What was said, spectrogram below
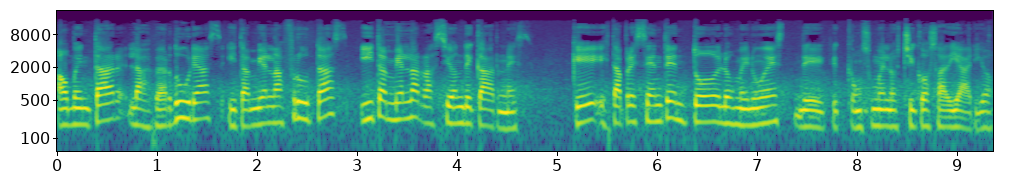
aumentar las verduras y también las frutas y también la ración de carnes que está presente en todos los menúes de, que consumen los chicos a diario.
